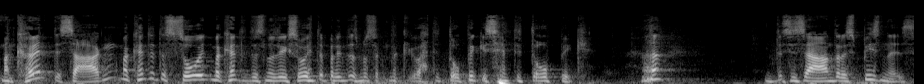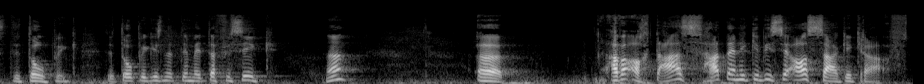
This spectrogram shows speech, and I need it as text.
Man könnte sagen, man könnte das so, man könnte das natürlich so interpretieren, dass man sagt, na klar, die Topik ist eben die Topik. Das ist ein anderes Business, die Topik. Die Topik ist nicht die Metaphysik. Äh, aber auch das hat eine gewisse Aussagekraft.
